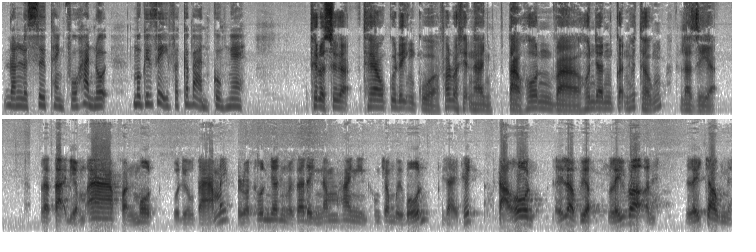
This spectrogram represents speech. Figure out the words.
đoàn luật sư thành phố Hà Nội. Mời quý vị và các bạn cùng nghe. Thưa luật sư ạ, theo quy định của pháp luật hiện hành, tảo hôn và hôn nhân cận huyết thống là gì ạ? Là tại điểm A khoản 1 của điều 8 ấy, luật hôn nhân và gia đình năm 2014 giải thích tảo hôn đấy là việc lấy vợ này, lấy chồng này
